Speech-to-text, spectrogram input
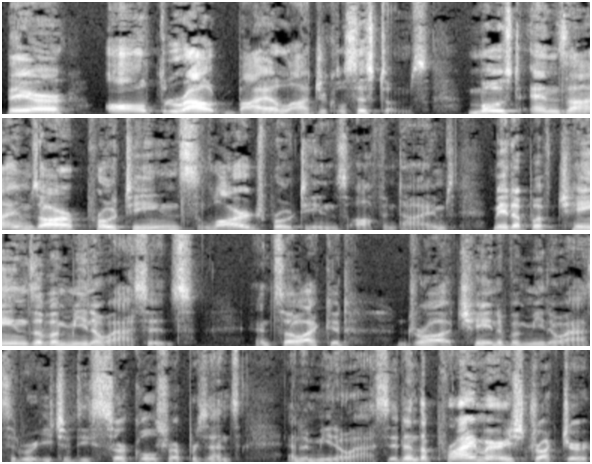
they are all throughout biological systems. Most enzymes are proteins, large proteins oftentimes, made up of chains of amino acids. And so I could draw a chain of amino acid where each of these circles represents an amino acid. And the primary structure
